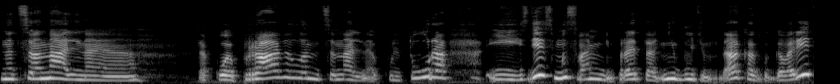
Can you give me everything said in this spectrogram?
национальное такое правило, национальная культура. И здесь мы с вами про это не будем, да, как бы говорить.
